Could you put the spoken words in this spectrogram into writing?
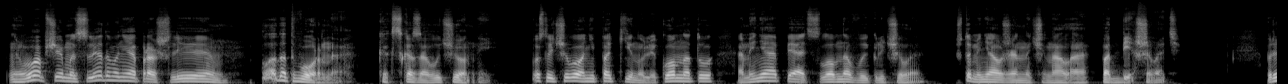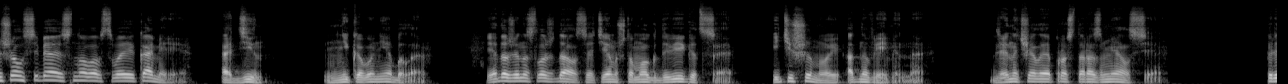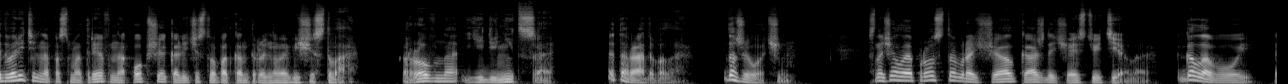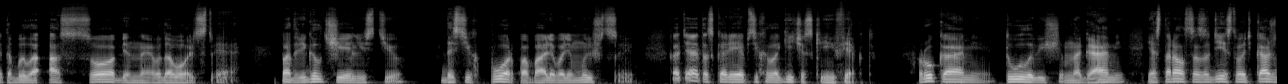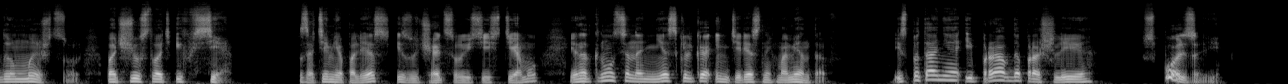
В общем, исследования прошли плодотворно, как сказал ученый. После чего они покинули комнату, а меня опять словно выключило, что меня уже начинало подбешивать. Пришел в себя и снова в своей камере. Один. Никого не было. Я даже наслаждался тем, что мог двигаться, и тишиной одновременно. Для начала я просто размялся, предварительно посмотрев на общее количество подконтрольного вещества ровно единица. Это радовало. Даже очень. Сначала я просто вращал каждой частью тела. Головой. Это было особенное удовольствие. Подвигал челюстью. До сих пор побаливали мышцы, хотя это скорее психологический эффект. Руками, туловищем, ногами я старался задействовать каждую мышцу, почувствовать их все. Затем я полез изучать свою систему и наткнулся на несколько интересных моментов. Испытания и правда прошли с пользой.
